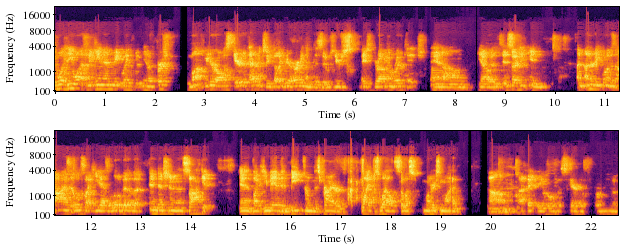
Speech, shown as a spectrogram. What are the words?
well, he was. We came in, we, we, we- you know, the first month we were almost scared of pet him because we felt like we were hurting him because it was you just basically rubbing on rib cage, and um, you know, so he in and underneath one of his eyes, it looks like he has a little bit of an indentation in his socket, and like he may have been beat from his prior life as well. So that's one reason why um, I think he was a little bit scared from you know,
